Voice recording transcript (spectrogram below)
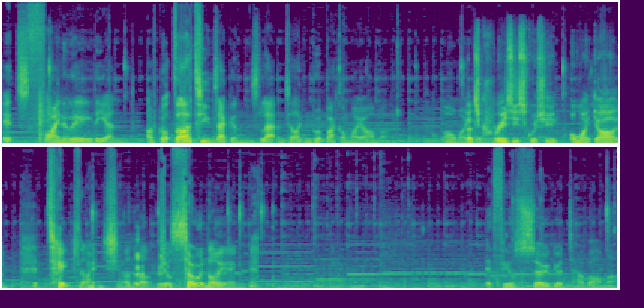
It's finally the end. I've got 13 seconds left until I can put back on my armor. Oh my god. That's goodness. crazy, Squishy. Oh my god. Take nine, shut up. You're so annoying. It feels so good to have armor.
